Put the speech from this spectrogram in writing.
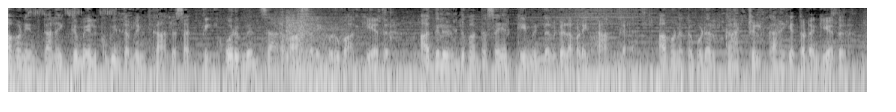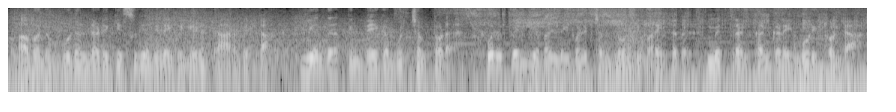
அவனின் தலைக்கு மேல் குவிந்த மின்காந்த சக்தி ஒரு மின்சார வாசலை உருவாக்கியது. அதிலிருந்து வந்த செயற்கை மின்னல்கள் அவனை தாக்க அவனது உடல் காற்றில் கரையத் தொடங்கியது. அவனும் உடல் நடுங்கி சுய நினைவை இழக்க ஆரம்பித்தான். இயந்திரத்தின் வேகம் உச்சம் தொட ஒரு பெரிய வெள்ளை வெளிச்சம் தோன்றி மறைந்தது. மித்ரன் கண்களை மூடிக்கொண்டார்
